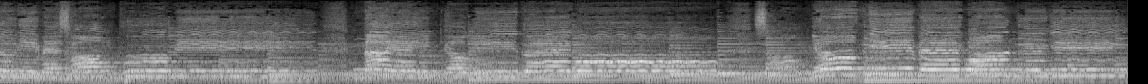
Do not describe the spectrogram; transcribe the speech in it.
예수님의 성품이 나의 인격이 되고 성령님의 권능이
